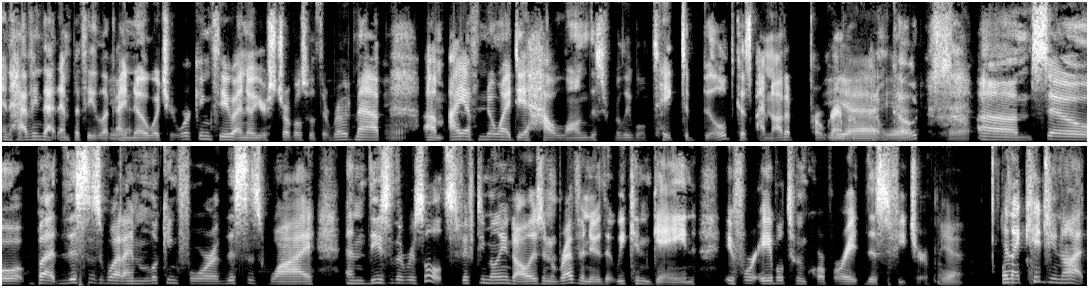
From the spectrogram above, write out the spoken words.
and having that empathy. Look, I know what you're working through. I know your struggles with the roadmap. Yeah. Um, I have no idea how long this really will take to build because I'm not a programmer. Yeah, I don't yeah. code. Yeah. Um, so, but this is what I'm looking for. This is why, and these are the results: fifty million dollars in revenue that we can gain if we're able to incorporate this feature. Yeah. And I kid you not,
